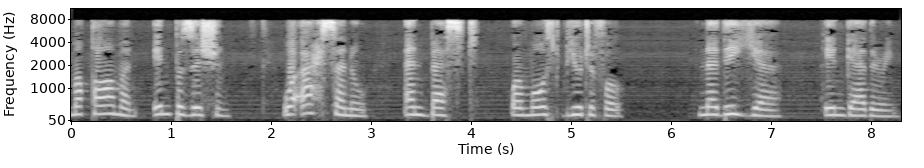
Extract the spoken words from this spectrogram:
مقاما in position وأحسن and best or most beautiful نَدِيًّا in gathering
